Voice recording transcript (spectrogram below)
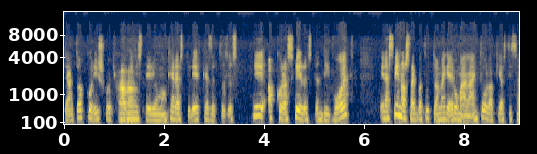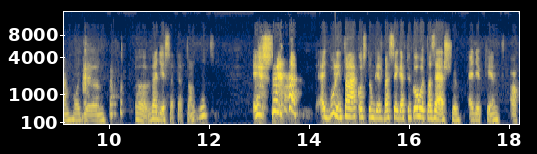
Tehát akkor is, hogyha Aha. a minisztériumon keresztül érkezett az ösztöndíj, akkor az fél ösztöndíj volt, Én ezt Finnországban tudtam meg egy román lánytól, aki azt hiszem, hogy ö, ö, vegyészetet tanult, és egy bulin találkoztunk és beszélgettünk, ő volt az első egyébként a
